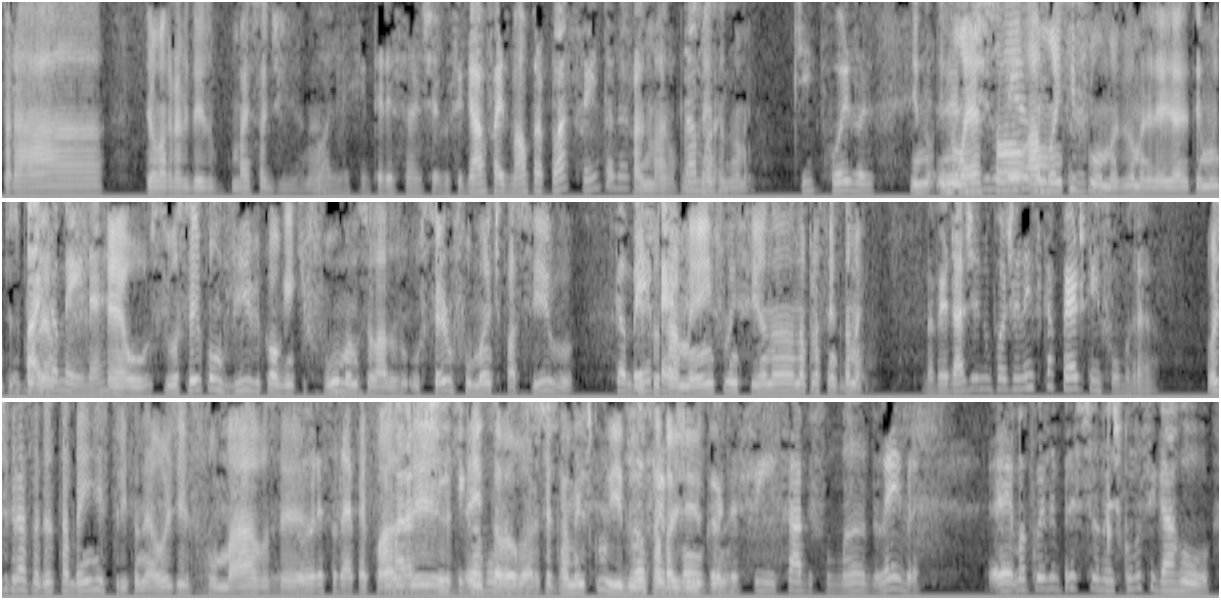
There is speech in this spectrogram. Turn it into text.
para ter uma gravidez mais sadia, né? Olha que interessante. O cigarro faz mal para placenta, né? Faz mais uma placenta mãe. Que coisa. E, não- e não é não só às a mãe que fuma, viu, Maria? Tem muito esse O pai problema. também, né? É, o, se você convive com alguém que fuma no seu lado, o ser o fumante passivo, Também isso é também influencia na, na placenta da mãe. Na verdade, não pode nem ficar perto de quem fuma. É. Hoje, graças a Deus, está bem restrito, né? Hoje, fumar, você. doutor, eu sou da época é quase. chique, então, agora você está meio excluído do tabagista. Bogart, Né? assim, sabe, fumando, lembra? É uma coisa impressionante, como o cigarro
